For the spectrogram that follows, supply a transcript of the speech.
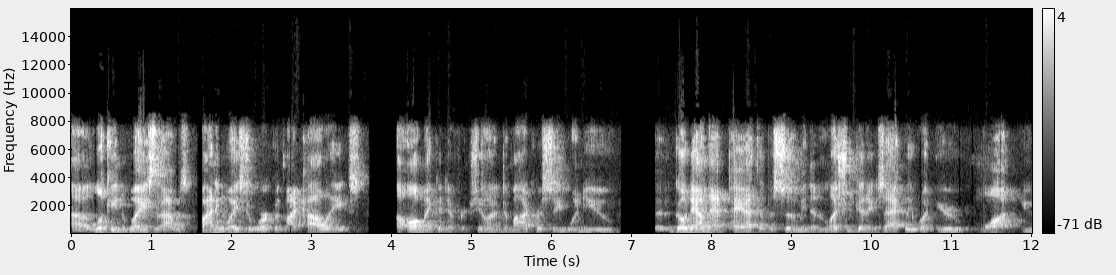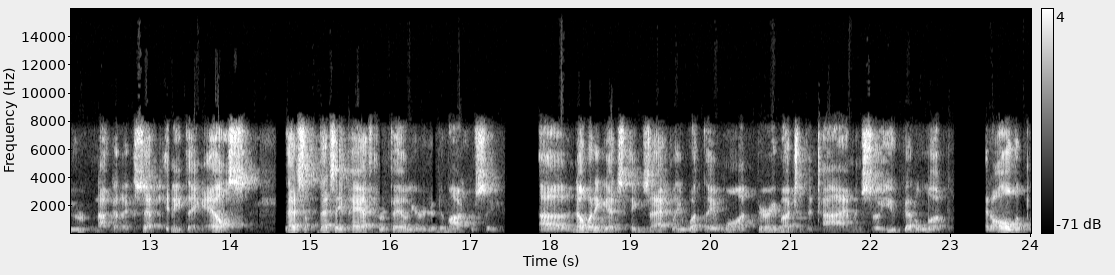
uh, looking ways that I was finding ways to work with my colleagues, uh, all make a difference. You know, in democracy, when you uh, go down that path of assuming that unless you get exactly what you want, you're not going to accept anything else. That's that's a path for failure in a democracy. Uh, nobody gets exactly what they want very much of the time, and so you've got to look at all the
